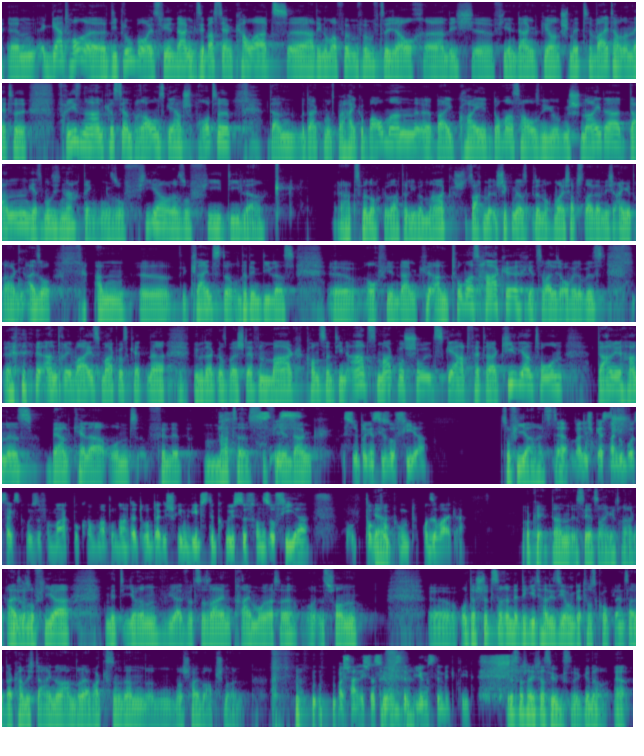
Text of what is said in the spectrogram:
Ähm, Gerd Horre, die Blue Boys, vielen Dank. Sebastian Kauert äh, hat die Nummer 55, auch äh, an dich, äh, vielen Dank. Björn Schmidt, Walter und Annette Friesenhahn, Christian Brauns, Gerhard Sprotte. Dann bedanken wir uns bei Heiko Baumann, äh, bei Kai Dommershausen, Jürgen Schneider. Dann, jetzt muss ich nachdenken, Sophia oder Sophie Dealer. Er hat es mir noch gesagt, der liebe Marc. Sag mir, schick mir das bitte nochmal. Ich habe es leider nicht eingetragen. Also an äh, die kleinste unter den Dealers äh, auch vielen Dank an Thomas Hake. Jetzt weiß ich auch, wer du bist. Äh, André Weiß, Markus Kettner. Wir bedanken uns bei Steffen, Marc, Konstantin Arz, Markus Schulz, Gerhard Vetter, Kilian Thon, Daniel Hannes, Bernd Keller und Philipp Mattes. Vielen Dank. Das ist übrigens die Sophia. Sophia heißt sie. Ja, weil ich gestern Geburtstagsgrüße von Marc bekommen habe und dann hat er drunter geschrieben, liebste Grüße von Sophia, Punkt, ja. Punkt, Punkt und so weiter. Okay, dann ist sie jetzt eingetragen. Also ja. Sophia mit ihren, wie alt wird sie sein, drei Monate, ist schon äh, Unterstützerin der Digitalisierung der TUS Koblenz. Also da kann sich der eine oder andere Erwachsene dann äh, eine Scheibe abschneiden. Wahrscheinlich das jüngste, jüngste Mitglied. Ist wahrscheinlich das jüngste, genau. Ja.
